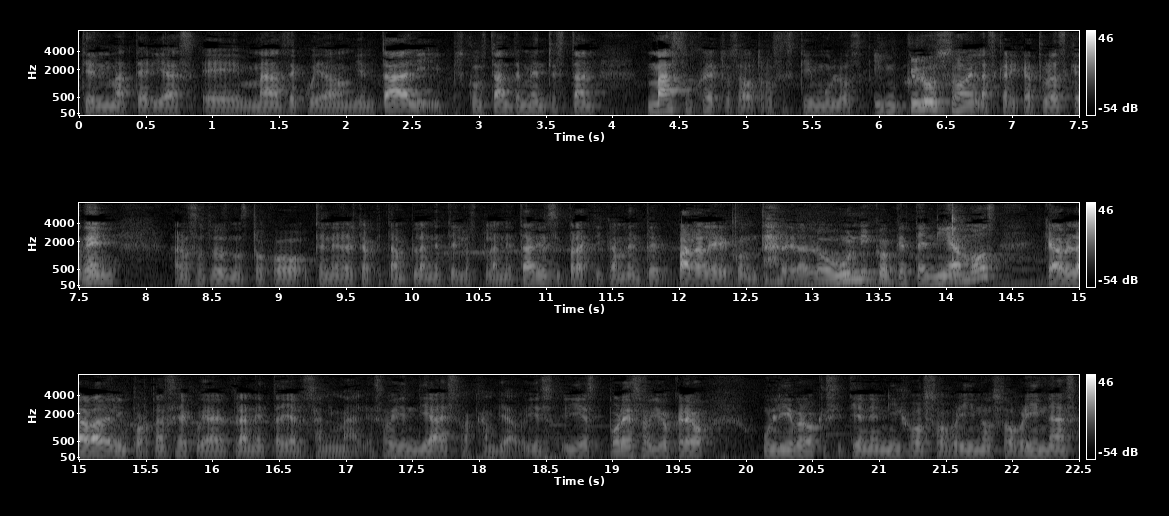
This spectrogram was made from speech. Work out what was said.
tienen materias eh, más de cuidado ambiental y pues, constantemente están más sujetos a otros estímulos, incluso en las caricaturas que ven. A nosotros nos tocó tener el Capitán Planeta y los planetarios y prácticamente, párale de contar, era lo único que teníamos que hablaba de la importancia de cuidar el planeta y a los animales. Hoy en día eso ha cambiado y es, y es por eso yo creo un libro que si tienen hijos, sobrinos, sobrinas,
